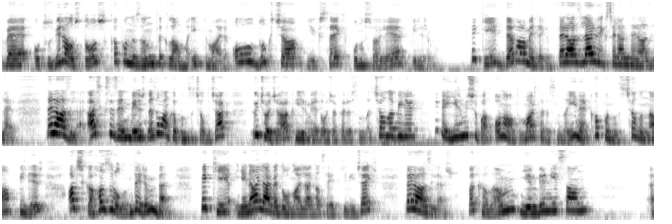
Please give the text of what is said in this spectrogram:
ve 31 Ağustos kapınızın tıklanma ihtimali oldukça yüksek. Bunu söyleyebilirim. Peki devam edelim. Teraziler ve yükselen teraziler. Teraziler, aşk sizin Venüs ne zaman kapınızı çalacak? 3 Ocak 27 Ocak arasında çalabilir. Bir de 20 Şubat 16 Mart arasında yine kapınız çalınabilir. Aşka hazır olun derim ben. Peki yeni aylar ve dolunaylar nasıl etkileyecek? Teraziler, bakalım 21 Nisan, ee,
